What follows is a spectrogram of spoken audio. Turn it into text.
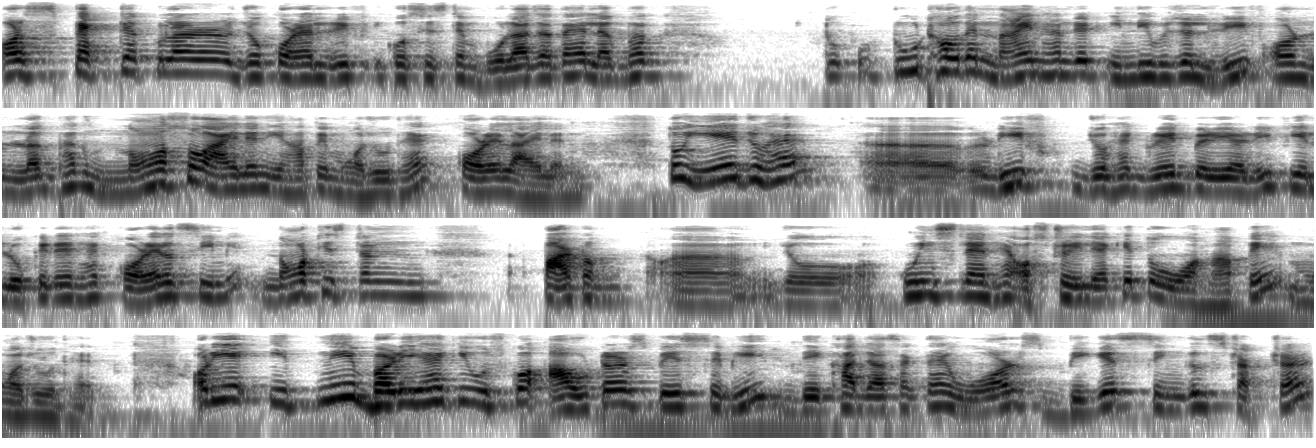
और स्पेक्टेकुलर जो कोरल रीफ इकोसिस्टम बोला जाता है, लगभग 2900 इंडिविजुअल रीफ और लगभग 900 आइलैंड यहाँ पे मौजूद है कोरल आइलैंड तो ये जो है रीफ जो है ग्रेट बैरियर रीफ ये लोकेटेड है कोरल सी में नॉर्थ ईस्टर्न पार्ट ऑफ़ जो क्वींसलैंड है ऑस्ट्रेलिया के तो वहाँ पे मौजूद है। और ये इतनी बड़ी है कि उसको आउटर स्पेस से भी देखा जा सकता है world's biggest single structure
